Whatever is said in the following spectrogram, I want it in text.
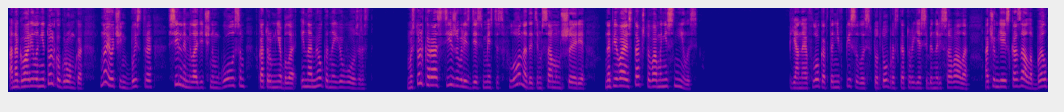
Она говорила не только громко, но и очень быстро, сильным мелодичным голосом, в котором не было и намека на ее возраст. Мы столько раз сиживали здесь вместе с Фло над этим самым Шерри, напиваясь так, что вам и не снилось. Пьяная Фло как-то не вписывалась в тот образ, который я себе нарисовала, о чем я и сказала Белл,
